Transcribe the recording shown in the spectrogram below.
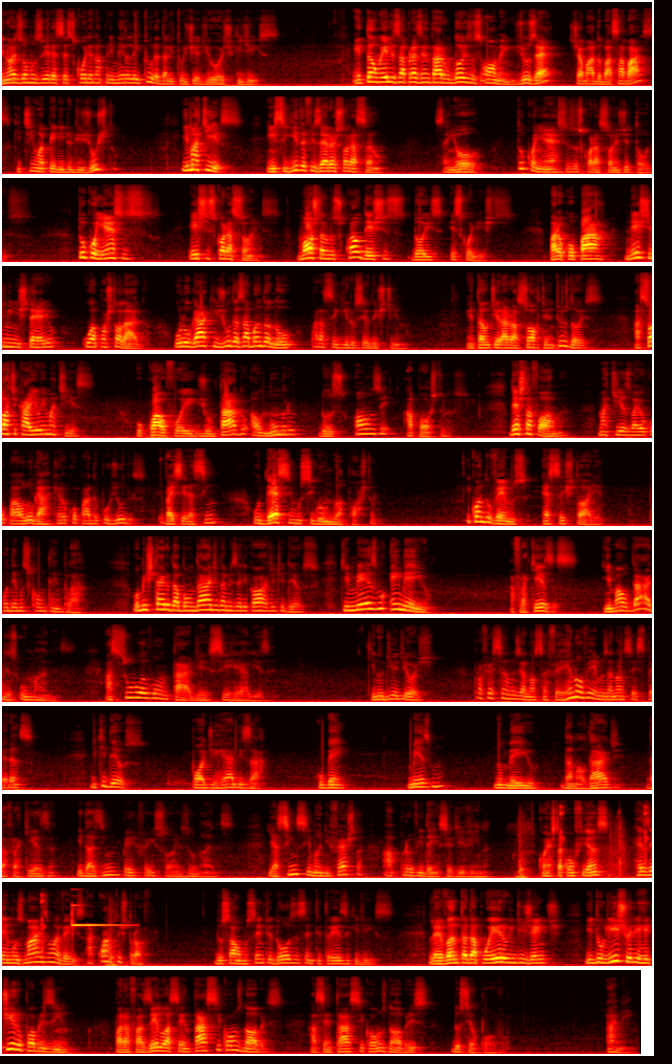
E nós vamos ver essa escolha na primeira leitura da liturgia de hoje, que diz: Então eles apresentaram dois homens, José, chamado Bassabás, que tinha um apelido de justo, e Matias. Em seguida fizeram esta oração: Senhor, Tu conheces os corações de todos. Tu conheces estes corações. Mostra-nos qual destes dois escolhestes, para ocupar neste ministério o apostolado, o lugar que Judas abandonou para seguir o seu destino. Então tiraram a sorte entre os dois. A sorte caiu em Matias, o qual foi juntado ao número dos onze apóstolos. Desta forma, Matias vai ocupar o lugar que era ocupado por Judas. Vai ser assim o décimo segundo apóstolo. E quando vemos essa história, podemos contemplar o mistério da bondade e da misericórdia de Deus, que mesmo em meio a fraquezas e maldades humanas, a sua vontade se realiza. Que no dia de hoje professamos a nossa fé, renovemos a nossa esperança de que Deus pode realizar o bem, mesmo no meio da maldade, da fraqueza e das imperfeições humanas. E assim se manifesta a providência divina. Com esta confiança, rezemos mais uma vez a quarta estrofe do Salmo 112, 113, que diz: Levanta da poeira o indigente, e do lixo ele retira o pobrezinho, para fazê-lo assentar-se com os nobres, assentar-se com os nobres do seu povo. Amém.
